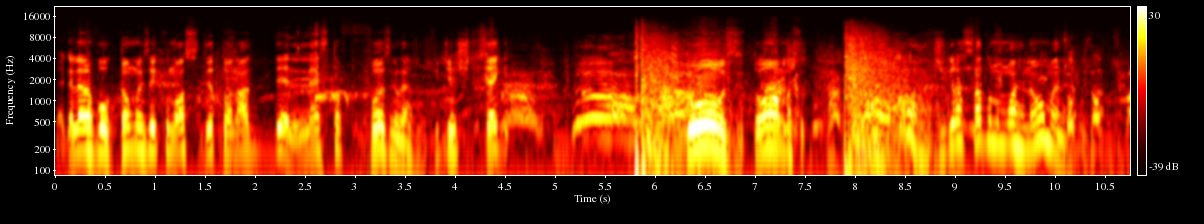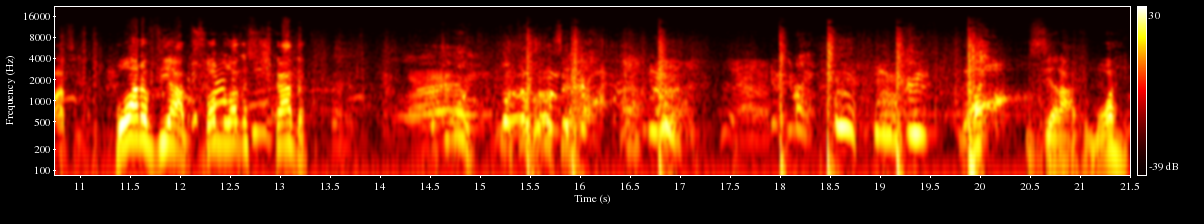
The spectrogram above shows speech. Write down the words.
E aí, galera, voltamos aí com o nosso detonado The Last of Us, galera. Vídeo hashtag 12, toma. Porra, desgraçado não morre não, mano. Bora, viado, sobe logo essa escada. Continue, tô atrás de você. Morre, miserável, morre.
